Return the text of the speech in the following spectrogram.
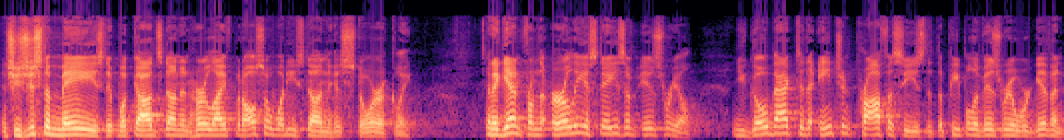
And she's just amazed at what God's done in her life, but also what he's done historically. And again, from the earliest days of Israel, you go back to the ancient prophecies that the people of Israel were given.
